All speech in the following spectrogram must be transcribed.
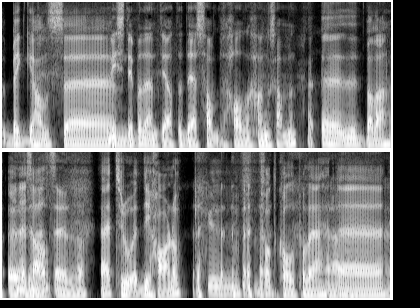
begge hans uh, Visste de på den tida at det sam hang sammen? Uh, Hva da? Hals. Jeg tror, De har nok eh, fått koll på det. Ja, ja,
